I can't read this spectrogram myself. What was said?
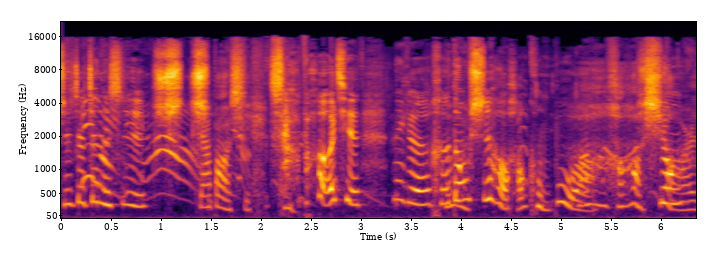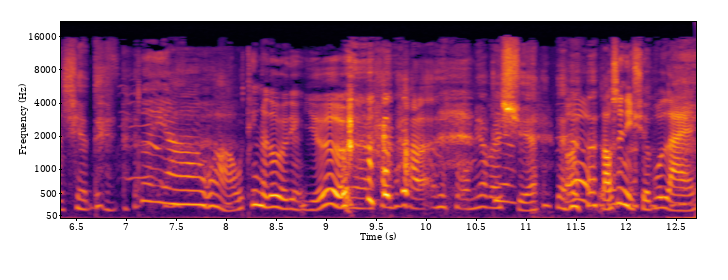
这这真的是家暴戏，家暴，而且那个河东狮吼好恐怖啊，哦、好好笑，而且对。对呀、啊，哇，我听着都有点耶，害怕了。我们要不要学？呃、老师你学不来，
